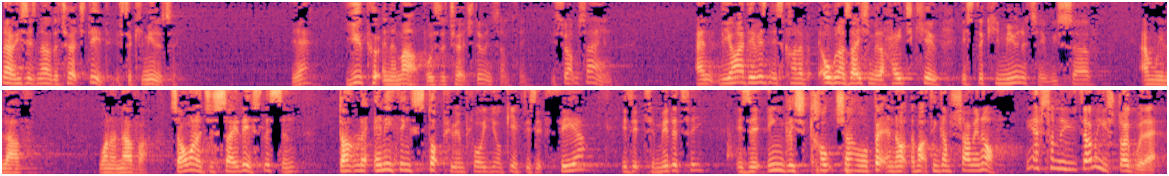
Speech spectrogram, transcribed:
No, he says, No, the church did. It's the community. Yeah? You putting them up was the church doing something. You see what I'm saying? And the idea isn't this kind of organisation with a HQ, it's the community. We serve and we love one another. So I want to just say this listen, don't let anything stop you employing your gift. Is it fear? Is it timidity? Is it English culture? Or better not, they might think I'm showing off. You know, some of you, some of you struggle with that.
